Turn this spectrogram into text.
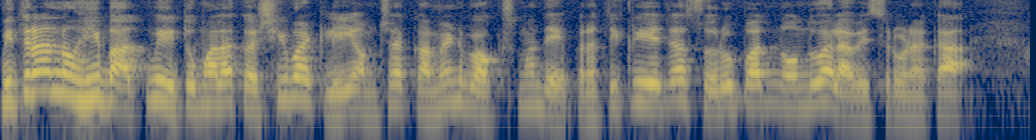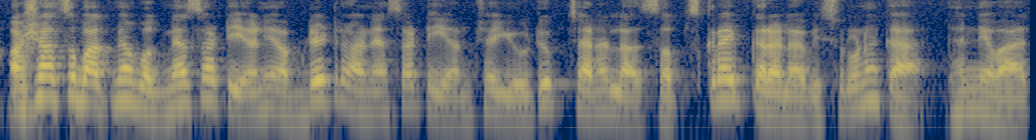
मित्रांनो ही बातमी तुम्हाला कशी वाटली? आमच्या कमेंट बॉक्समध्ये प्रतिक्रियेच्या स्वरूपात नोंदवायला विसरू नका. अशाच बातम्या बघण्यासाठी आणि अपडेट राहण्यासाठी आमच्या युट्यूब चॅनलला सबस्क्राईब करायला विसरू नका. धन्यवाद.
